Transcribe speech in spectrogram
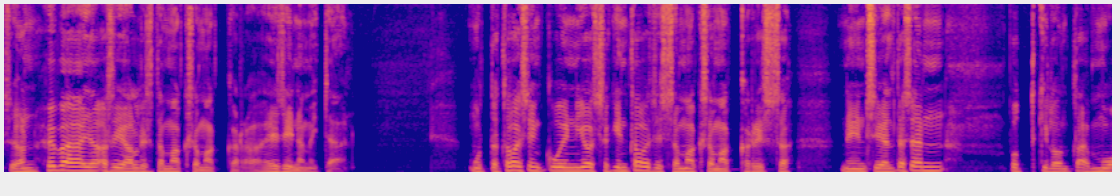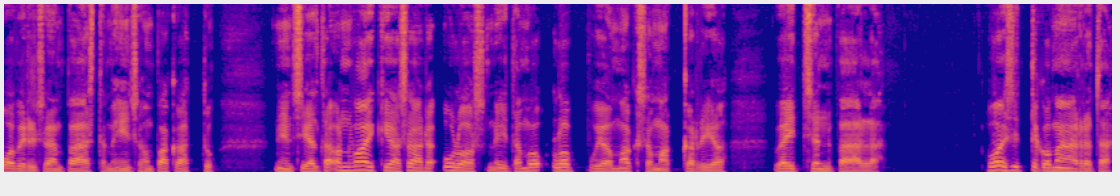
Se on hyvää ja asiallista maksamakkaraa, ei siinä mitään. Mutta toisin kuin joissakin toisissa maksamakkarissa, niin sieltä sen putkilon tai muovirisään päästä, mihin se on pakattu, niin sieltä on vaikea saada ulos niitä loppuja maksamakkaria veitsen päällä. Voisitteko määrätä,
